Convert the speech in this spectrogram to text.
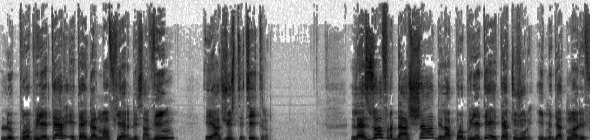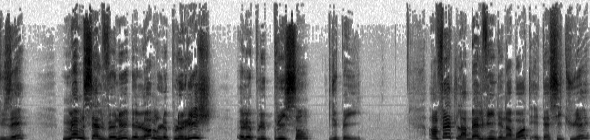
le propriétaire, était également fier de sa vigne, et à juste titre les offres d'achat de la propriété étaient toujours immédiatement refusées, même celles venues de l'homme le plus riche et le plus puissant du pays. En fait, la belle vigne de Naboth était située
